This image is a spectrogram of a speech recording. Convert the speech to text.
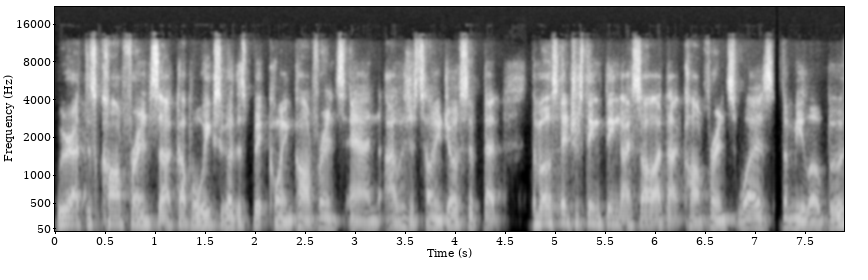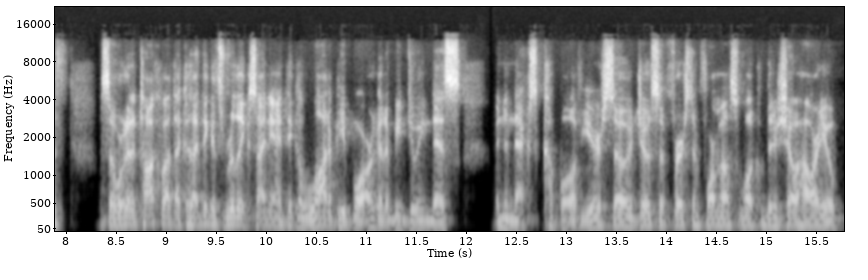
we were at this conference a couple weeks ago, this Bitcoin conference, and I was just telling Joseph that the most interesting thing I saw at that conference was the Milo booth. So we're going to talk about that because I think it's really exciting. I think a lot of people are going to be doing this in the next couple of years. So Joseph, first and foremost, welcome to the show. How are you?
